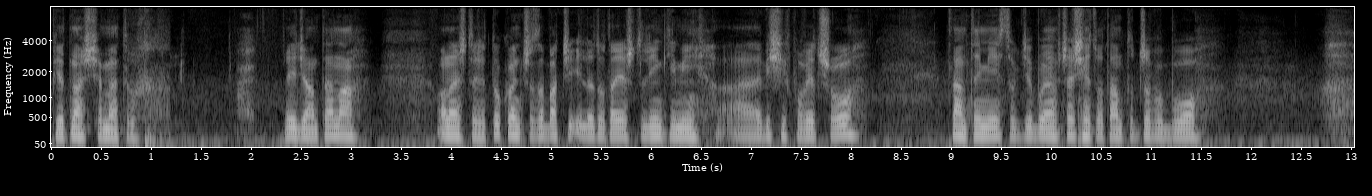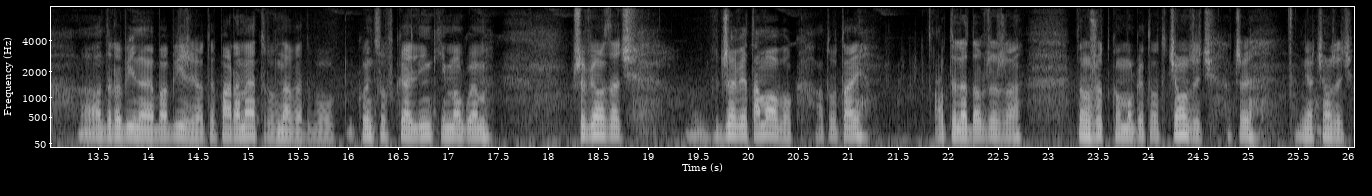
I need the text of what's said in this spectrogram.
15 metrów. Jedzie antena. Ona jeszcze się tu kończy. Zobaczcie, ile tutaj jeszcze linki mi e, wisi w powietrzu. W tamtym miejscu, gdzie byłem wcześniej, to tam to drzewo było odrobinę chyba bliżej, o te parę metrów nawet, bo końcówkę linki mogłem przywiązać w drzewie tam obok, a tutaj o tyle dobrze, że tą rzutką mogę to odciążyć, znaczy nie odciążyć,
